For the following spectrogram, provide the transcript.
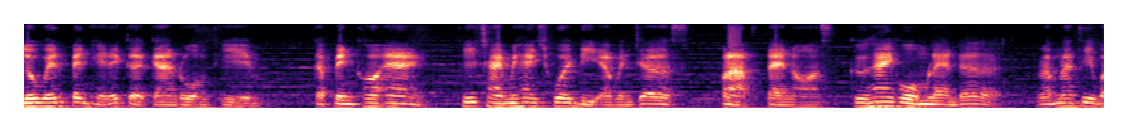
ยกเว้นเป็นเหตุให้เกิดการรวมทีมกับเป็นข้ออ้างที่ใช้ไม่ให้ช่วย The Avengers ปราบ Thanos คือให้ Homelander รับหน้าที่ไว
